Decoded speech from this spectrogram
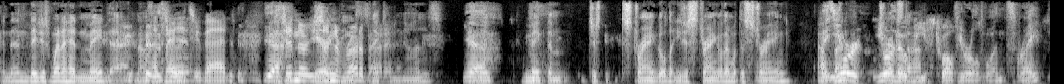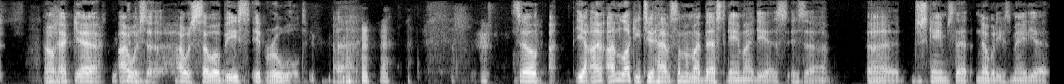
and then they just went ahead and made that. And I was that's like, really man, too bad. Yeah, shouldn't have, you shouldn't have wrote about sexy it. Nuns. yeah. Like, you make them just strangle them. You just strangle them with the string. Hey, outside you of were you were an truck obese twelve year old once, right? Oh heck yeah! I was uh, I was so obese it ruled. Uh, so yeah, I'm I'm lucky to have some of my best game ideas is uh uh just games that nobody's made yet,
